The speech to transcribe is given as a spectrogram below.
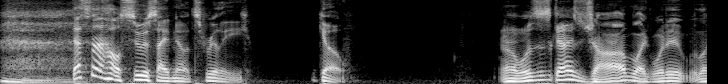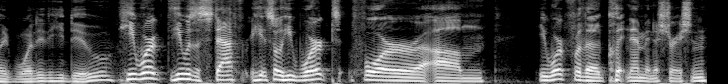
That's not how suicide notes really go. Uh, what was this guy's job? Like, what did like what did he do? He worked. He was a staff. He, so he worked for. Um, he worked for the Clinton administration.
